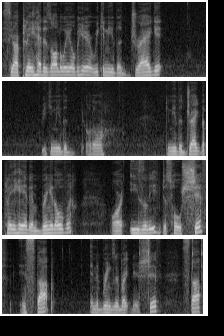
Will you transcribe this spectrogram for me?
see our playhead is all the way over here. We can either drag it. We can either, hold on. Can either drag the playhead and bring it over or easily just hold shift and stop and it brings it right there. Shift, stop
